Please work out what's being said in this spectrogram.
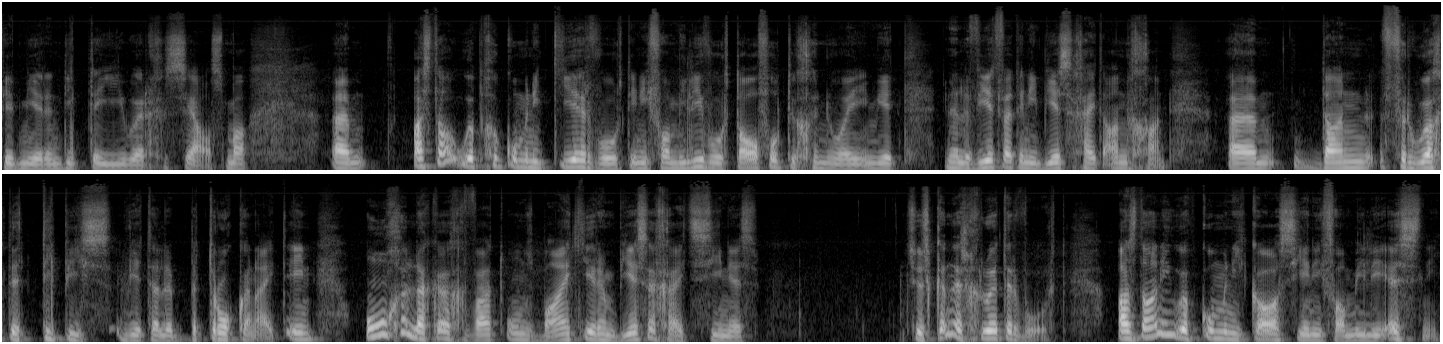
weer meer in diepte hieroor gesels, maar ehm um, as daar oop gekommunikeer word en die familie word tafel toe genooi en weet en hulle weet wat in die besigheid aangaan, ehm um, dan verhoog dit tipies weet hulle betrokkenheid. En ongelukkig wat ons baie keer in besigheid sien is soos kinders groter word, as daar nie oop kommunikasie in die familie is nie,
